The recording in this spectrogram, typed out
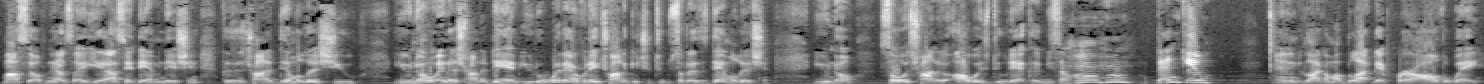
myself. And I say, yeah, I say damnation because it's trying to demolish you. You know, and it's trying to damn you to whatever they trying to get you to. So that's demolition. You know, so it's trying to always do that because be some. Mm-hmm. Thank you. And like I'm gonna block that prayer all the way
